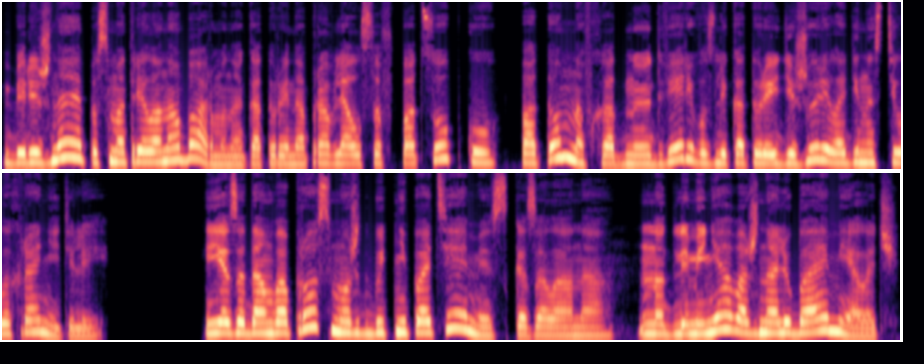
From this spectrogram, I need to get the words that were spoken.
Бережная посмотрела на бармена, который направлялся в подсобку, потом на входную дверь, возле которой дежурил один из телохранителей. «Я задам вопрос, может быть, не по теме», — сказала она, «но для меня важна любая мелочь.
